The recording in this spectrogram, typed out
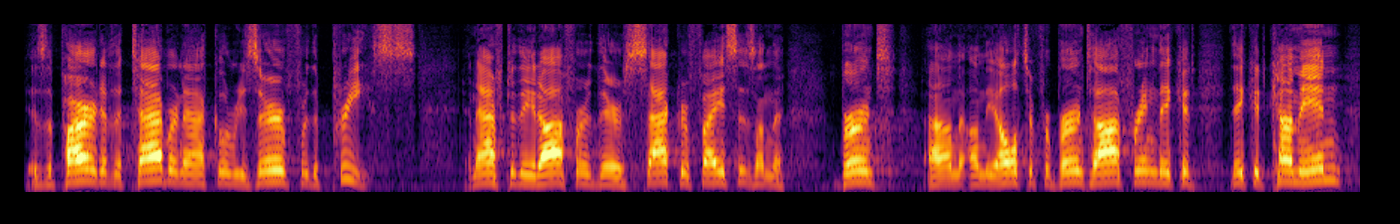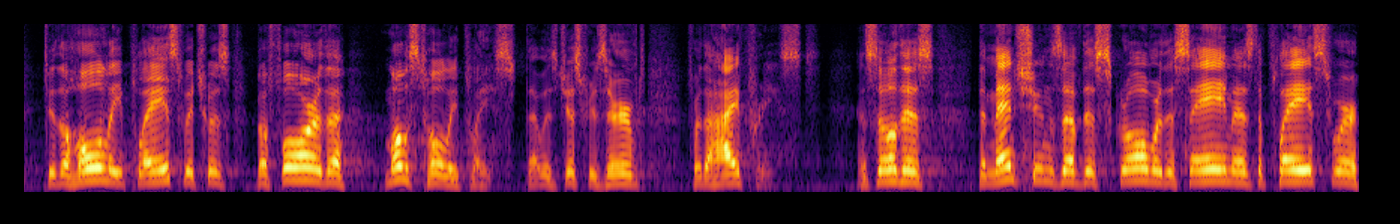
is the part of the tabernacle reserved for the priests. And after they had offered their sacrifices on the burnt on on the altar for burnt offering, they could, they could come in to the holy place, which was before the most holy place that was just reserved for the high priest. And so this dimensions of this scroll were the same as the place where,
